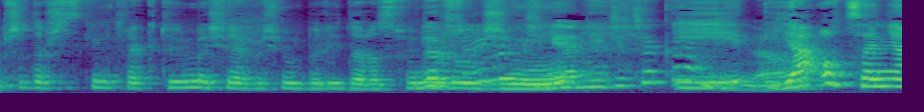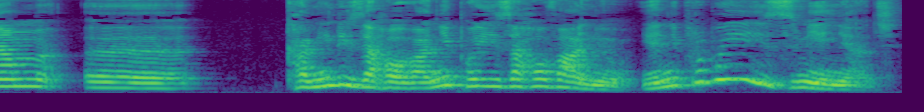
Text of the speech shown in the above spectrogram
Przede wszystkim traktujmy się, jakbyśmy byli dorosłymi, Dorosłymi ludźmi. ludźmi, a nie dzieciakami. I no. ja oceniam y, Kamili zachowanie po jej zachowaniu. Ja nie próbuję jej zmieniać.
